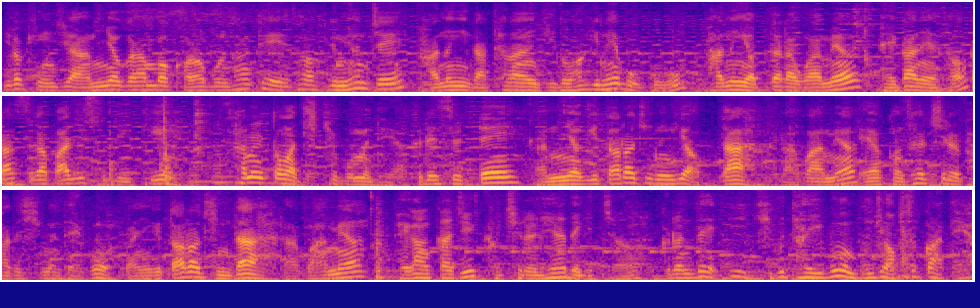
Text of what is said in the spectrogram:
이렇게 이제 압력을 한번 걸어본 상태에서 지금 현재 반응이 나타나는지도 확인해보고 반응이 없다라고 하면 배관에서 가스가 빠질 수도 있기에 3일 동안 지켜보면 돼요. 그랬을 때 압력이 떨어지는 게 없다 라고 하면 에어컨 설치를 받으시면 되고 만약에 떨어진다 라고 하면 배관까지 교체를 해야 되겠죠. 그런데 이 기구 타입은 문제 없을 것 같아요.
